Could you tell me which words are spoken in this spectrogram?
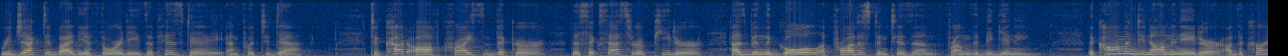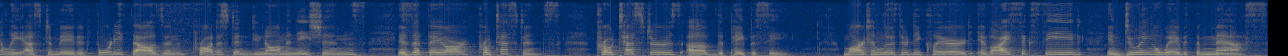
rejected by the authorities of his day and put to death. To cut off Christ's vicar, the successor of Peter, has been the goal of Protestantism from the beginning. The common denominator of the currently estimated 40,000 Protestant denominations is that they are Protestants, protesters of the papacy. Martin Luther declared, If I succeed in doing away with the Mass,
